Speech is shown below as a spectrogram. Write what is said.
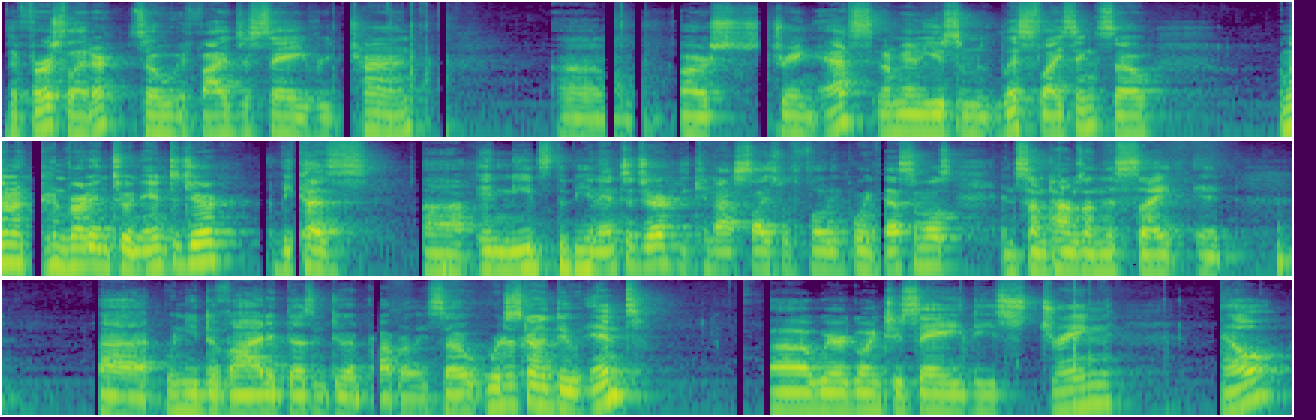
the first letter. So if I just say return um, our string s, and I'm going to use some list slicing. So I'm going to convert it into an integer because uh, it needs to be an integer. You cannot slice with floating point decimals, and sometimes on this site, it uh, when you divide, it doesn't do it properly. So we're just going to do int. Uh, we're going to say the string L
